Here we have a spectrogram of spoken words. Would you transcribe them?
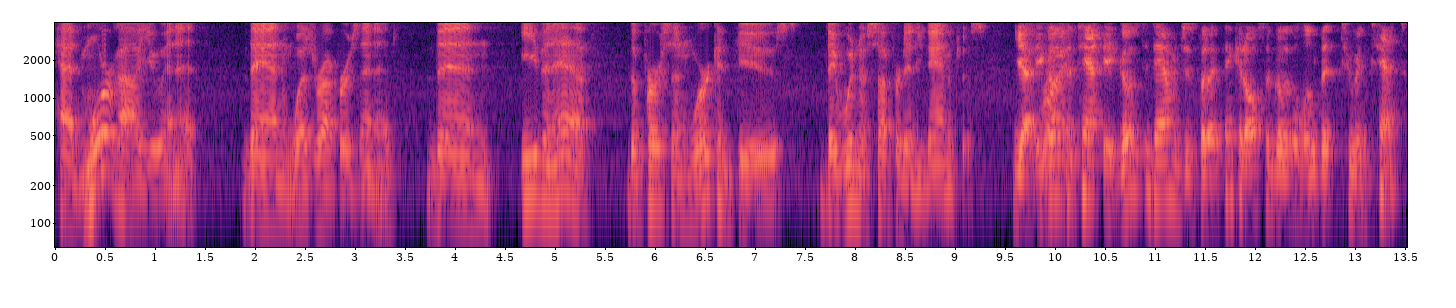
had more value in it than was represented, then even if the person were confused, they wouldn't have suffered any damages. Yeah, it goes to ta- it goes to damages, but I think it also goes a little bit to intent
